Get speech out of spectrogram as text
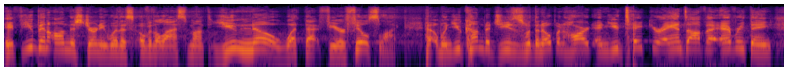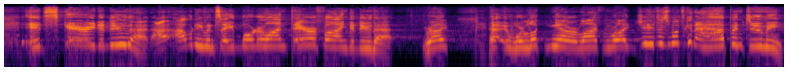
If you've been on this journey with us over the last month, you know what that fear feels like. Uh, when you come to Jesus with an open heart and you take your hands off of everything, it's scary to do that. I, I would even say borderline terrifying to do that, right? Uh, we're looking at our life and we're like, Jesus, what's going to happen to me?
